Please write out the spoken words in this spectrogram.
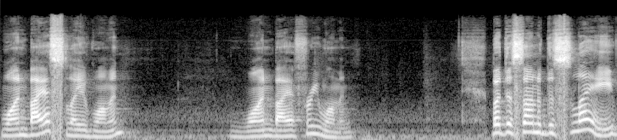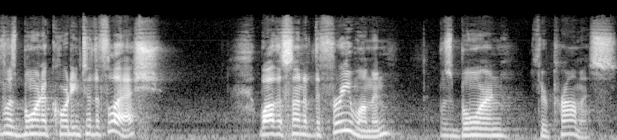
one by a slave woman, one by a free woman. But the son of the slave was born according to the flesh, while the son of the free woman was born through promise.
